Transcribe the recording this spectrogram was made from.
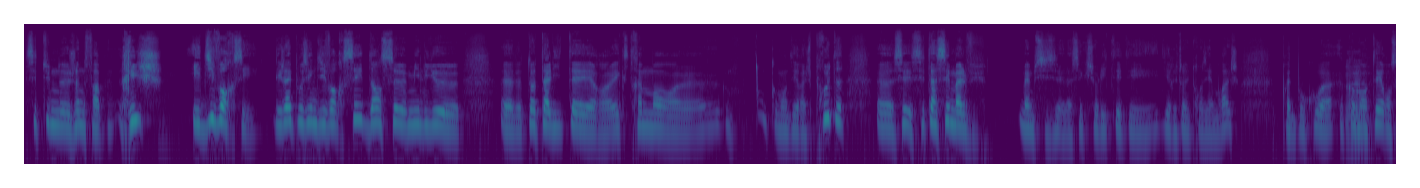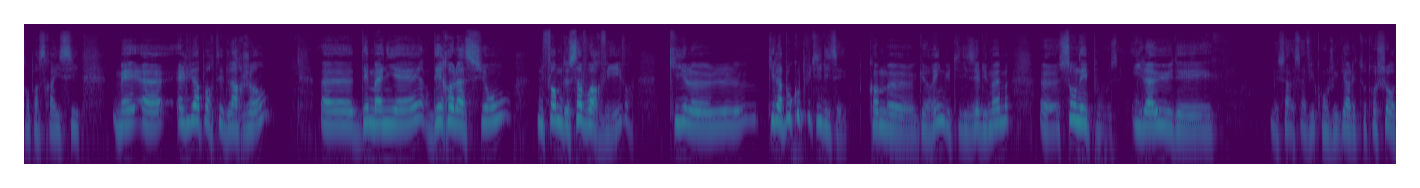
C'est une jeune femme riche et divorcée. Déjà épousée une divorcée dans ce milieu euh, totalitaire euh, extrêmement, comment dirais-je, prude, c'est assez mal vu même si la sexualité des dirigeants du Troisième Reich, prête beaucoup à, commenter, on s'en passera ici. Mais elle lui a apporté de l'argent, euh, des manières, des relations, une forme de savoir-vivre qu'il a beaucoup utilisé, comme euh, Göring utilisait lui-même euh, son épouse. Il a eu des... Mais ça, sa vie conjugale est autre chose.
